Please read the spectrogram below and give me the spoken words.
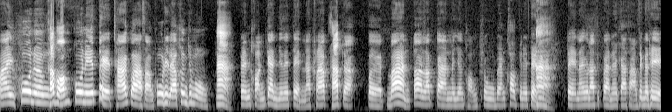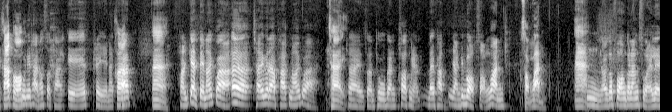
มาอีกคู่หนึ่งครับผมคู่นี้เตะช้ากว่าสองคู่ที่แล้วครึ่งชั่วโมง อ่า เป็นขอนแก่นยูไนเต็ดนะครับ ครับ จะเปิดบ้านต้อนรับการมาเยือนของ True Bangkok United อ่าเตะในเวลา 18นาฬิกา30นาทีครับผม คู่นี้ถ่ายทอดสดทาง AS Play นะคครัรับ บ อ่า ขอนแก่นเตะน้อยกว่า เออ ใช้เวลาพักน้อยกว่า ใช่ใช่ ส่วน True Bangkok เนี่ย ได้พักอย่างที่บอก 2 วัน สองวัน อ่า อืมแล้วก็ฟอร์มกำลังสวยเลย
